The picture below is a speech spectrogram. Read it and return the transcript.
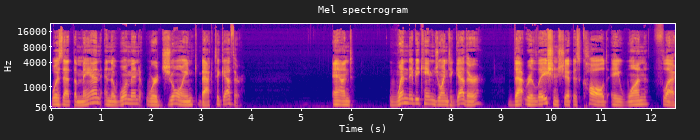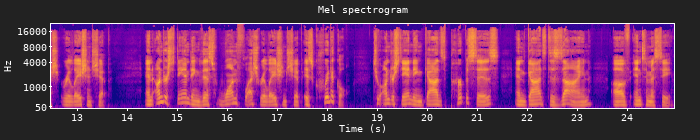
was that the man and the woman were joined back together. And when they became joined together, that relationship is called a one flesh relationship. And understanding this one flesh relationship is critical to understanding God's purposes and God's design of intimacy.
